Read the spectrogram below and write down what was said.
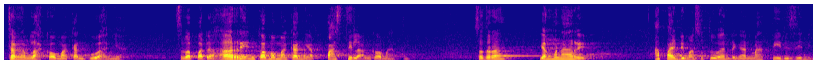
janganlah kau makan buahnya Sebab pada hari engkau memakannya, pastilah engkau mati. Saudara, yang menarik, apa yang dimaksud Tuhan dengan mati di sini?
